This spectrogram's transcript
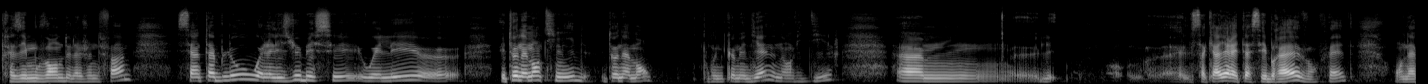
très émouvante de la jeune femme. C'est un tableau où elle a les yeux baissés, où elle est étonnamment timide, étonnamment pour une comédienne, on a envie de dire. sa carrière est assez brève en fait. On a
